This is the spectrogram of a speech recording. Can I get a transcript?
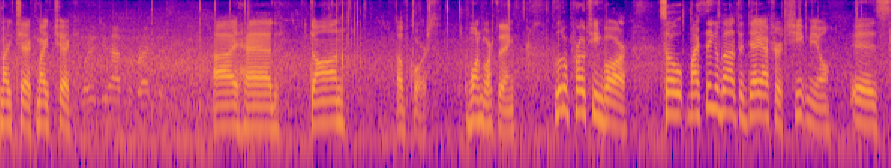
Mic check, mic check. What did you have for breakfast? I had Dawn, of course. One more thing, little protein bar. So my thing about the day after a cheat meal is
